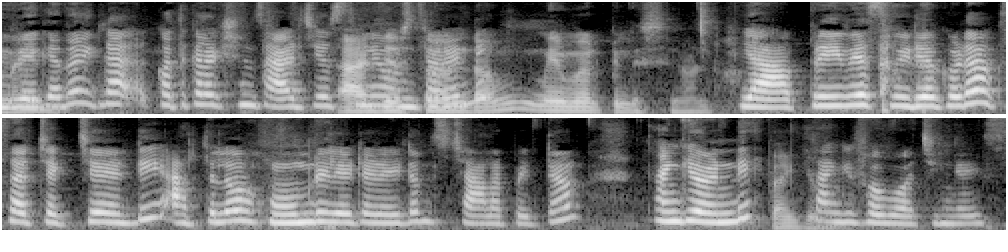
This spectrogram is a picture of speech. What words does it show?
ఇవే కదా. ఇంకా కొత్త కలెక్షన్స్ యాడ్ చేస్తూనే ఉంటారండి ఉంటాం మేము పిలుస్తున్నాం. యా ప్రీవియస్ వీడియో కూడా ఒకసారి చెక్ చేయండి. అందులో హోమ్ రిలేటెడ్ ఐటమ్స్ చాలా పెట్టాం. థ్యాంక్ యూ అండి. Thank you for watching guys.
